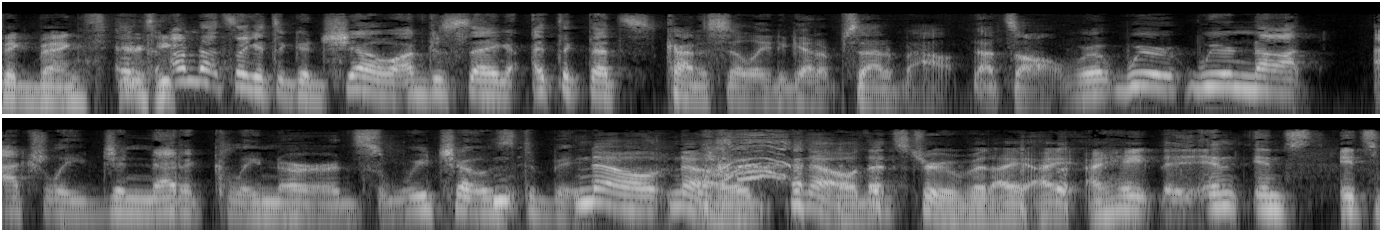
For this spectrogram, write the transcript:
Big Bang It's- Theory. I'm not saying it's a good show. I'm just saying I think that's kind of silly to get upset about. That's all. We're we're we're not actually genetically nerds. We chose to be. No, no, it, no. That's true, but I, I, I hate, and, and it's, it's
